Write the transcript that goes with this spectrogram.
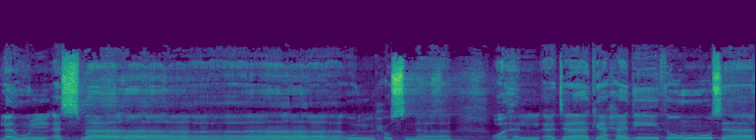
له الأسماء الحسنى. وهل أتاك حديث موسى؟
